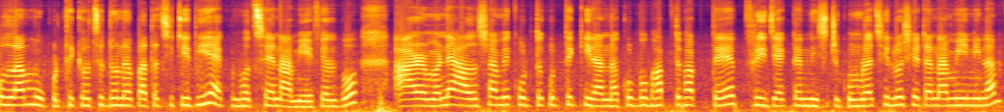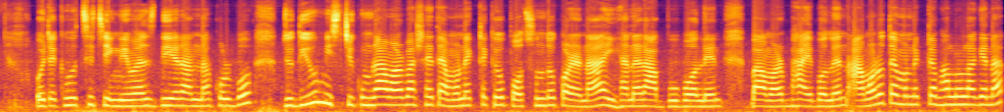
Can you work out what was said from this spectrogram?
করলাম, উপর থেকে হচ্ছে ধনে পাতা ছিটিয়ে দিয়ে এখন হচ্ছে নামিয়ে ফেলব। আর মানে আলসামি করতে করতে কি রান্না করব? ভাবতে ভাবতে ফ্রিজে একটা মিষ্টি কুমড়া ছিল, সেটা নামিয়ে নিলাম। ওইটাকে হচ্ছে চিংড়ি মাছ দিয়ে রান্না করব। যদিও মিষ্টি কুমড়া আমার বাসায় তেমন একটা কেউ পছন্দ করে না। ইহানের আব্বু বলেন বা আমার ভাই বলেন, আমারও তেমন একটা ভালো লাগে না।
